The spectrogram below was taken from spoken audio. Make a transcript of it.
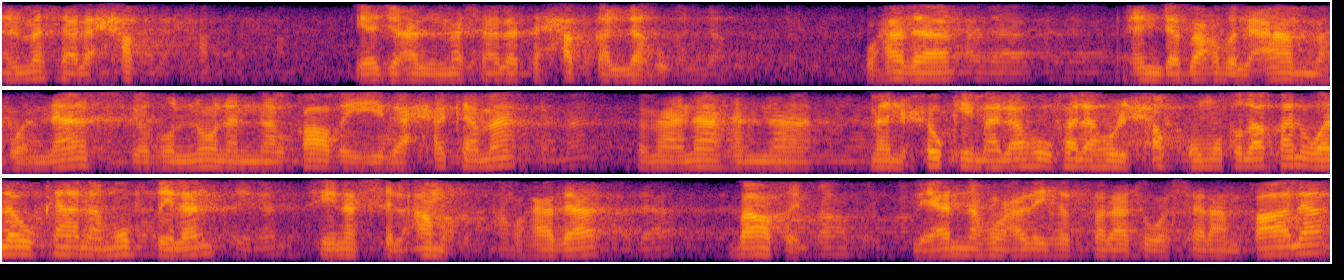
المسألة حق. يجعل المسألة حقا له. وهذا عند بعض العامة والناس يظنون أن القاضي إذا حكم فمعناه أن من حكم له فله الحق مطلقا ولو كان مبطلا في نفس الأمر. وهذا باطل لأنه عليه الصلاة والسلام قال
